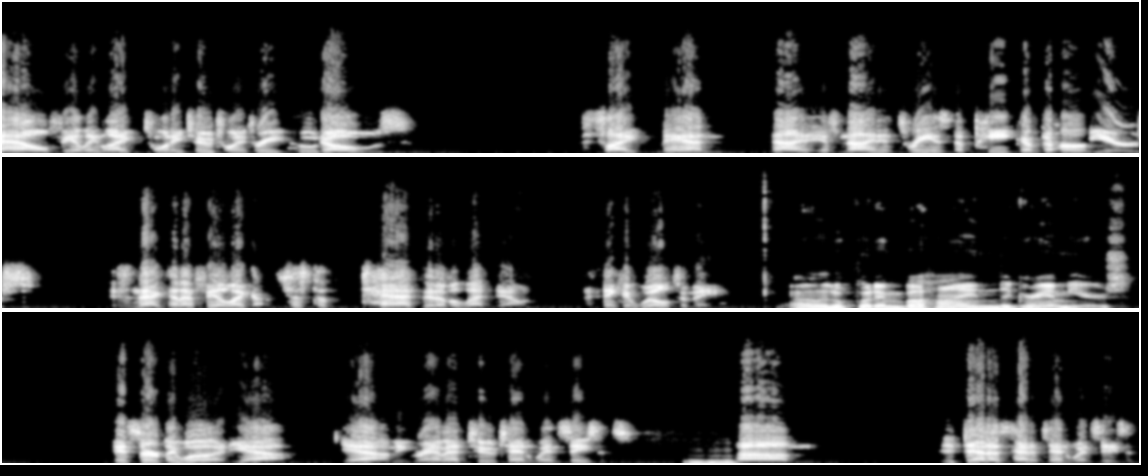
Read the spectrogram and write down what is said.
now, feeling like 22, 23, who knows? It's like, man, nine. If nine and three is the peak of the Herm years, isn't that going to feel like just a tad bit of a letdown? I think it will to me. Well, it'll put him behind the Graham years. It certainly would. Yeah, yeah. I mean, Graham had two 10 win seasons. Mm-hmm. Um, Dennis had a 10 win season.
